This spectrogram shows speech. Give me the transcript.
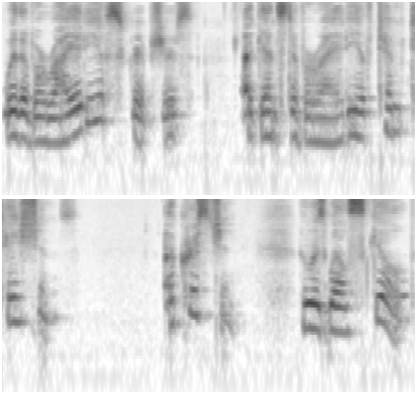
with a variety of scriptures against a variety of temptations. A Christian who is well skilled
